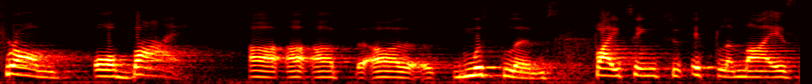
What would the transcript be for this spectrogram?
from or by uh, uh, uh, uh, Muslims fighting to Islamize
